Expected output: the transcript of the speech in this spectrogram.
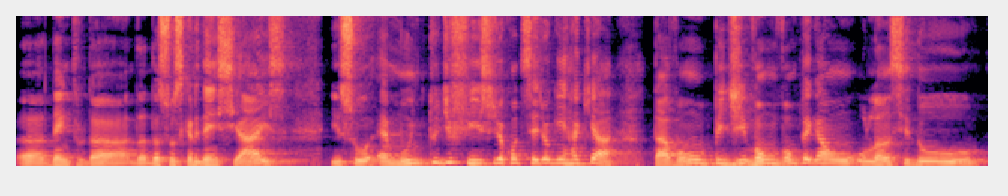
uh, dentro da, da, das suas credenciais, isso é muito difícil de acontecer de alguém hackear. Tá? Vamos pedir, vamos, vamos pegar um, o lance do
